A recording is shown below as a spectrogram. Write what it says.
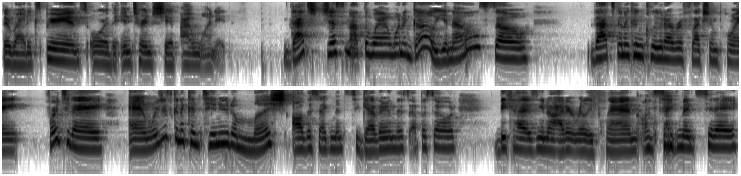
the right experience or the internship I wanted. That's just not the way I want to go, you know? So that's going to conclude our reflection point for today. And we're just going to continue to mush all the segments together in this episode because you know I didn't really plan on segments today,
